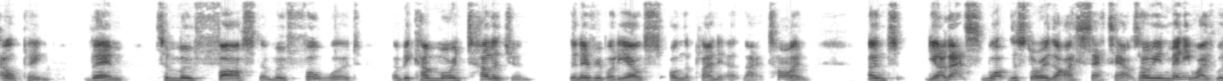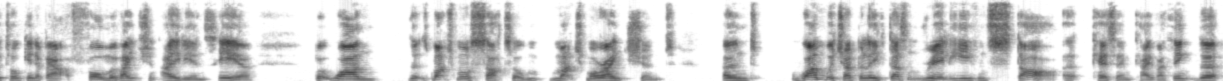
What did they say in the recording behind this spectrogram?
helping them to move faster, move forward, and become more intelligent than everybody else on the planet at that time. And you know, that's what the story that I set out. So in many ways, we're talking about a form of ancient aliens here, but one that's much more subtle, much more ancient, and one which I believe doesn't really even start at Qesem Cave. I think that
